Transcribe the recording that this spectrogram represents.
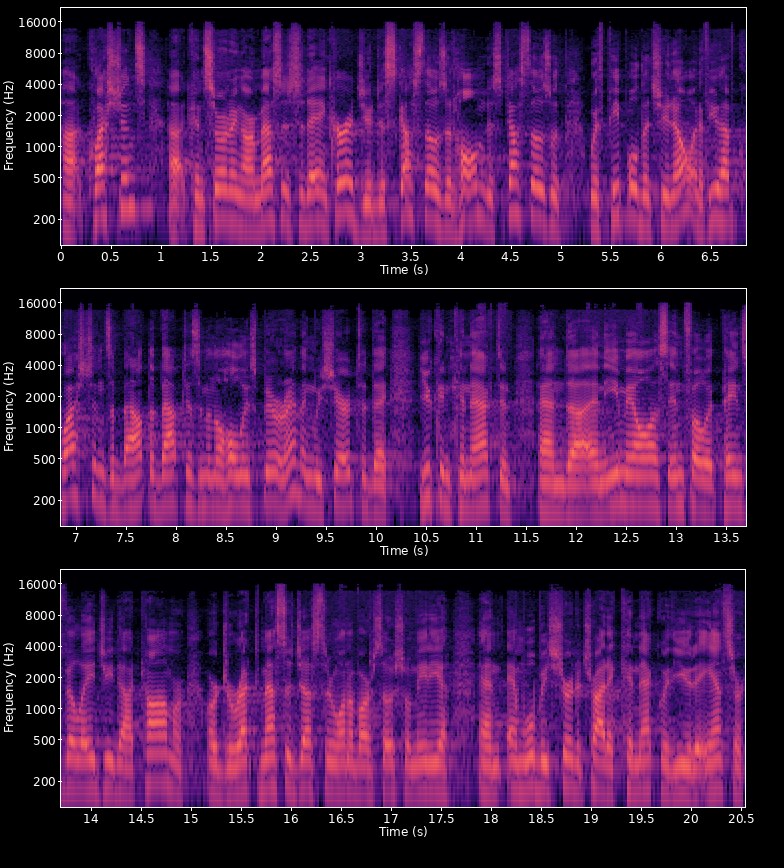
uh, questions uh, concerning our message today. I encourage you, discuss those at home, discuss those with, with people that you know. And if you have questions about the baptism in the Holy Spirit or anything we shared today, you can connect and, and, uh, and email us info at painesvilleag.com or, or direct message us through one of our social media. And, and we'll be sure to try to connect with you to answer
